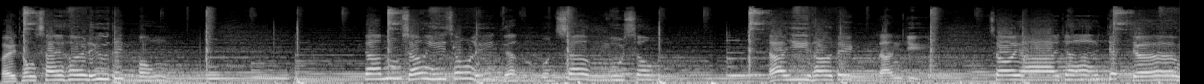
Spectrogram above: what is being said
攜同逝去了的夢，也想與初戀人們相互送，那以後的難言，在也一一樣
